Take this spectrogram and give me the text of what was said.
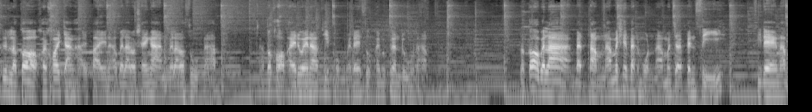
ขึ้นแล้วก็ค่อยๆ จางหายไปนะครับ เวลาเราใช้งานเวลาเราสูบนะครับ ต้องขออภัยด้วยนะครับที่ผมไม่ได้สูบให้เพื่อนๆดูนะครับ แล้วก็เวลาแบตต่ำนะครับไม่ใช่แบตหมดนะครับมันจะเป็นสีสีแดงนะครับ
